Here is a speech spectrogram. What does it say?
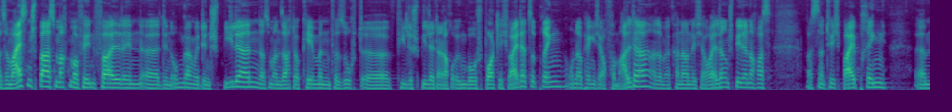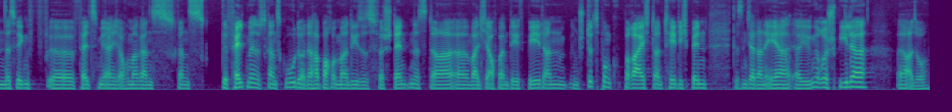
Also meisten Spaß macht mir auf jeden Fall den, äh, den Umgang mit den Spielern, dass man sagt, okay, man versucht äh, viele Spieler dann auch irgendwo sportlich weiterzubringen, unabhängig auch vom Alter. Also man kann auch nicht auch älteren Spielern noch was, was natürlich beibringen. Ähm, deswegen äh, fällt es mir eigentlich auch immer ganz, ganz gefällt mir das ganz gut oder habe auch immer dieses Verständnis da, äh, weil ich ja auch beim DFB dann im Stützpunktbereich dann tätig bin. Das sind ja dann eher äh, jüngere Spieler, äh, also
